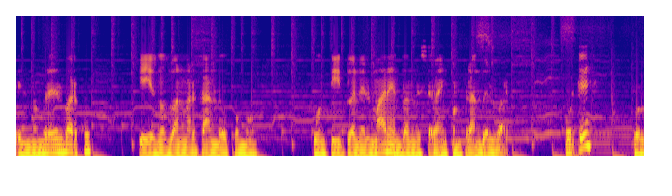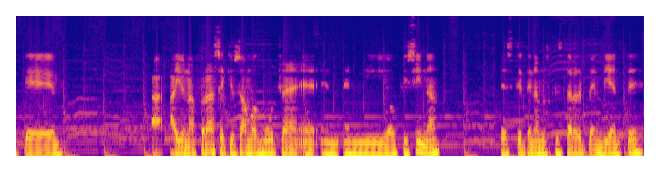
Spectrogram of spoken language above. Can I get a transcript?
el nombre del barco y ellos nos van marcando como puntito en el mar en donde se va encontrando el barco. ¿Por qué? Porque hay una frase que usamos mucho en, mi oficina, es que tenemos que estar al pendiente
